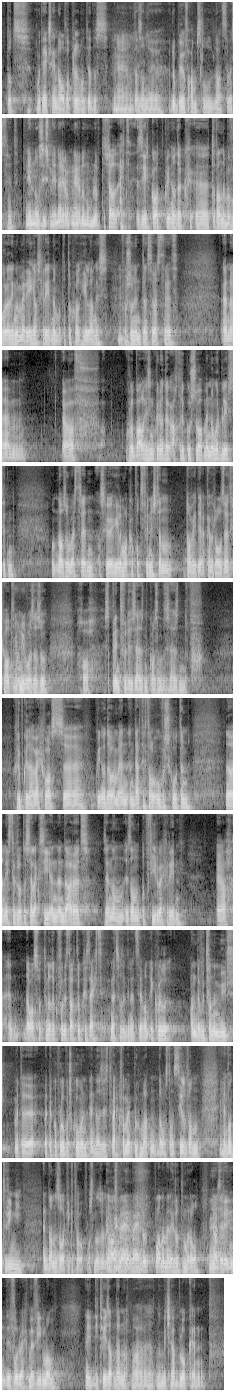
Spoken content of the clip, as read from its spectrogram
tot, ik moet eigenlijk zeggen, half april. Want ja, dat, is, Ja, ja, dat is dan eh Roubaix of Amstel, de laatste wedstrijd. Neem ons eens mee naar, naar de omloop. Het is wel echt zeer koud. Ik weet nog dat ik eh, tot aan de bevoorrading met mijn regenjas gereden heb, wat dat toch wel heel lang is voor zo'n intense wedstrijd. En ehm, ja, globaal gezien, ik weet nog dat ik achter de koers zo wat op mijn honger bleef zitten. Want na zo'n wedstrijden, als je helemaal kapot finisht, dan, dan weet je, ik heb er alles uitgehaald. Maar nu was dat zo, goh, sprint voor de zesde. Ik was aan de zesde. Pff. Groepje dat weg was. eh, ik weet nog dat we met een dertigtal overschoten naar een eerste grote selectie. En, en daaruit zijn dan, is dan top 4 weggereden. Ja, en dat was, toen had ik voor de start ook gezegd, net zoals ik net zei, van, ik wil aan de voet van de muur met de, met de koplopers komen. En dat is het werk van mijn ploegmaten. Dat was dan Silvan en Van Turini. En dan zal ik het wel oplossen. Dat was mijn, mijn groot plan en mijn grote moral. Ja. ze reden ervoor weg met vier man. En die, die twee zaten daar nog, maar een beetje aan blok. En, pff,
